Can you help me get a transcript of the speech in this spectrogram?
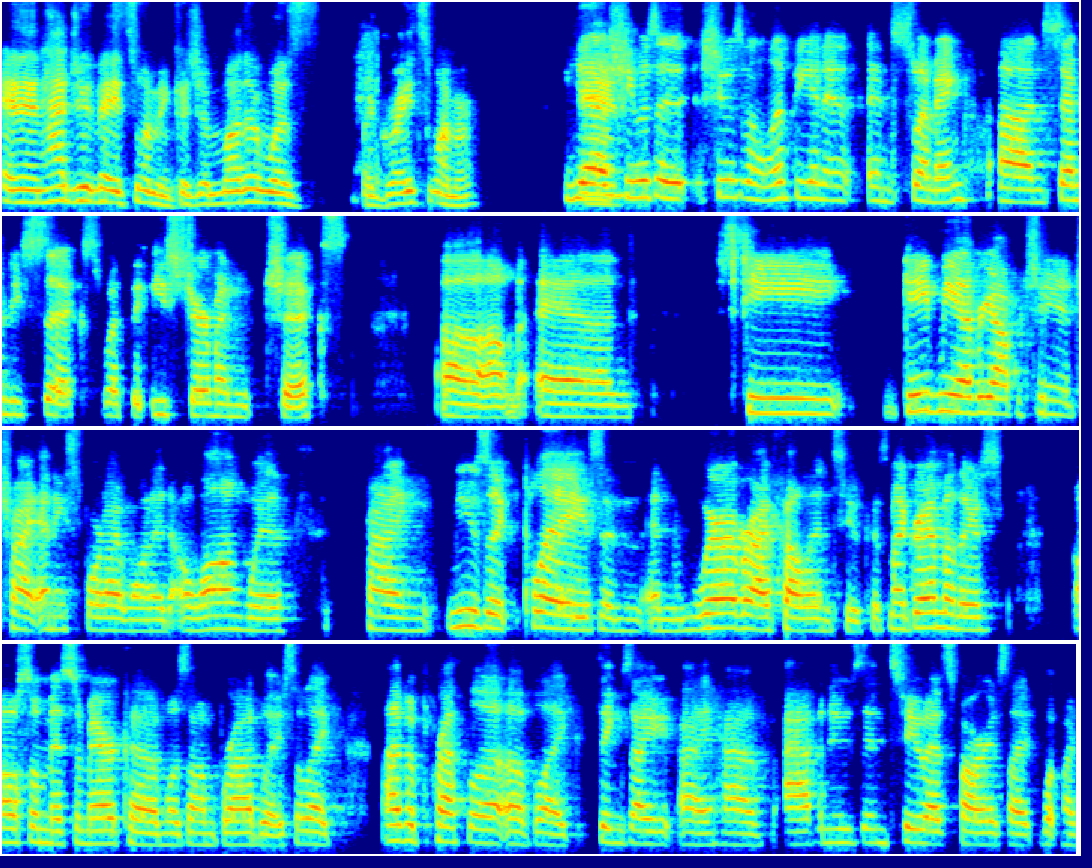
And then how'd you evade swimming? Because your mother was a great swimmer. Yeah, and- she was a she was an Olympian in, in swimming uh, in '76 with the East German chicks, um, and she gave me every opportunity to try any sport I wanted, along with trying music, plays, and and wherever I fell into. Because my grandmother's also Miss America and was on Broadway, so like I have a plethora of like things I, I have avenues into as far as like what my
